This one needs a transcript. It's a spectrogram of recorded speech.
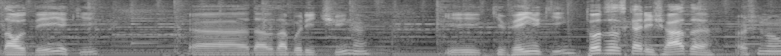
da aldeia aqui, uh, da, da Buriti, né? Que vem aqui, todas as carijadas, acho que não,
